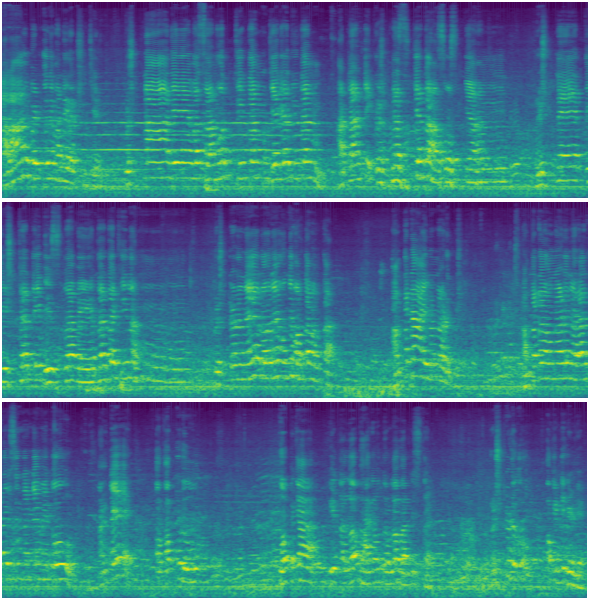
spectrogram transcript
అలా పెట్టుకుని మళ్ళీ రక్షించాడు కృష్ణాదేవ సముచితం జగదితం అట్లాంటి కృష్ణస్య దాసోస్మ్యహం కృష్ణే తిష్టతి విశ్వమేతదఖిలం కృష్ణుడినే లోనే ఉంది మొత్తం అంతా. అంతటా ఆయన ఉన్నాడు కృష్ణుడు. అంతటా ఉన్నాడు అని ఎలా తెలిసిందంటే మీకు? అంటే ఒకప్పుడు గోపిక గీతంలో భాగవతంలో వర్ణిస్తాడు. కృష్ణుడు ఒక ఇంటికి వెళ్ళాడు.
